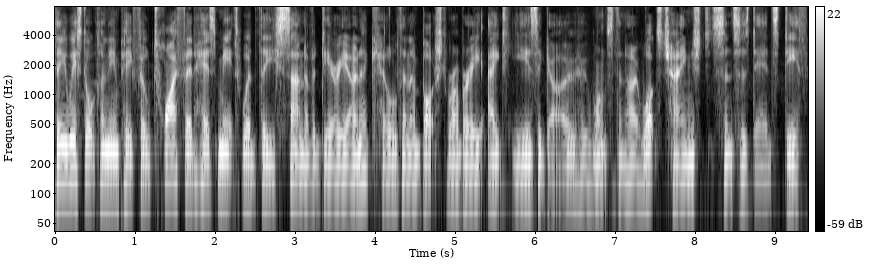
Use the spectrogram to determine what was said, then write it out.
The West Auckland MP Phil Twyford has met with the son of a dairy owner killed in a botched robbery eight years ago, who wants to know what's changed since his dad's death.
